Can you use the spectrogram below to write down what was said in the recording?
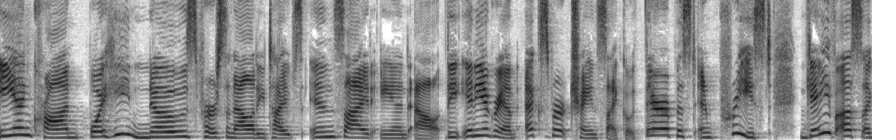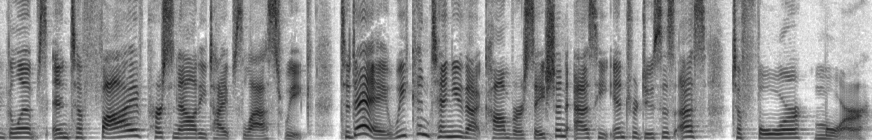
Ian Cron, boy, he knows personality types inside and out. The Enneagram expert, trained psychotherapist, and priest gave us a glimpse into five personality types last week. Today, we continue that conversation as he introduces us to four more.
